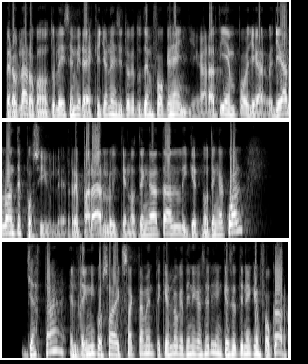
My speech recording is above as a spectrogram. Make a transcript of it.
Pero claro, cuando tú le dices, mira, es que yo necesito que tú te enfoques en llegar a tiempo, llegar, llegar lo antes posible, repararlo y que no tenga tal y que no tenga cual, ya está. El técnico sabe exactamente qué es lo que tiene que hacer y en qué se tiene que enfocar.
